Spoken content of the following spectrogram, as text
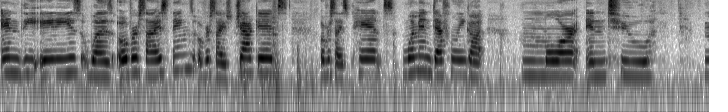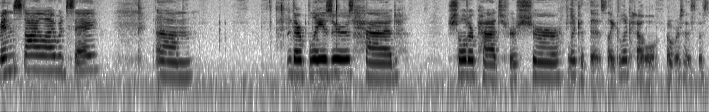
in the 80s was oversized things, oversized jackets, oversized pants. Women definitely got more into men's style, I would say. Um, their blazers had shoulder pads for sure. Look at this. Like, look how oversized this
